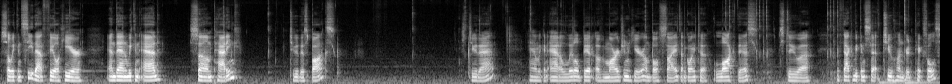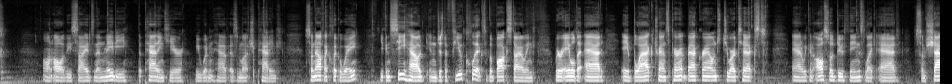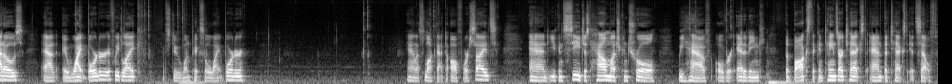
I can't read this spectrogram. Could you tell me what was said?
so we can see that fill here and then we can add some padding to this box. Let's do that and we can add a little bit of margin here on both sides. I'm going to lock this. Let's uh, in fact, we can set 200 pixels on all of these sides, and then maybe the padding here, we wouldn't have as much padding. So now if I click away, you can see how in just a few clicks of the box styling, we are able to add a black transparent background to our text, and we can also do things like add some shadows, add a white border if we'd like. Let's do one pixel white border. And let's lock that to all four sides. And you can see just how much control we have over editing the box that contains our text and the text itself.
